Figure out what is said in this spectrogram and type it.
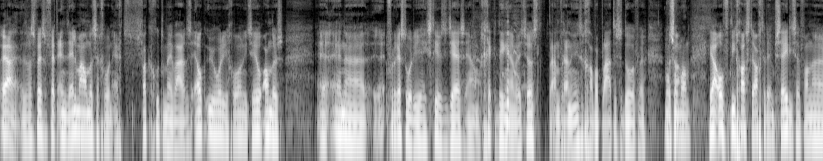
Ja, het was best wel vet. En helemaal omdat ze gewoon echt fucking goed ermee waren. Dus elk uur hoorde je gewoon iets heel anders. Eh, en eh, voor de rest hoorde je hysterische jazz en allemaal gekke dingen, weet je. wel. Staan er ineens een gabberplaat tussendoor. Mosselman. Ja, of die gasten achter de MC, die zei van... eh,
